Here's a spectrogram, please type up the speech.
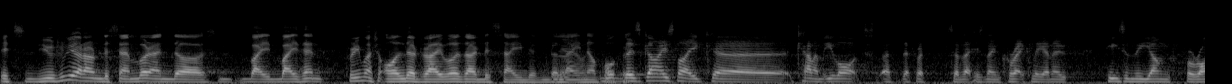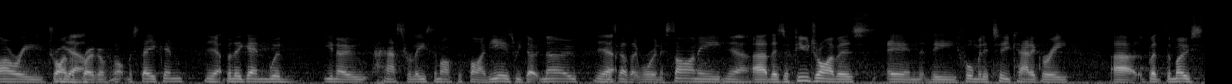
it's usually around December and uh, by by then pretty much all the drivers are decided the Yeah. lineup Well, there's guys like uh, Callum Ilott. uh, If I said that his name correctly, I know he's in the young Ferrari driver Yeah. program, if I'm not mistaken. Yeah. But again, would you know Haas release him after five years? We don't know. Yeah. There's guys like Roy Nissany. Yeah. Uh, there's a few drivers in the Formula Two category, uh, but the most,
